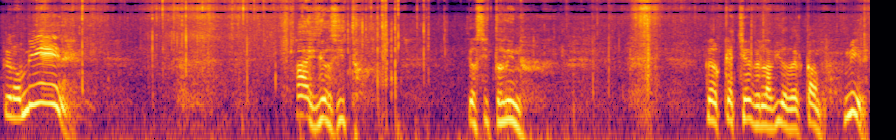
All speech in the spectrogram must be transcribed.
Pero mire, ay Diosito, Diosito lindo. Pero qué chévere la vida del campo. Mire,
